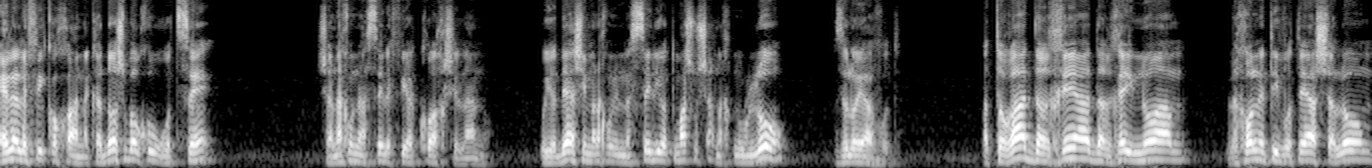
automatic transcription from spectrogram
אלא לפי כוחן. הקדוש ברוך הוא רוצה שאנחנו נעשה לפי הכוח שלנו. הוא יודע שאם אנחנו ננסה להיות משהו שאנחנו לא, זה לא יעבוד. התורה דרכיה דרכי נועם וכל נתיבותיה שלום,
